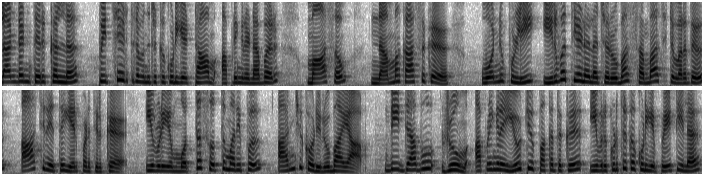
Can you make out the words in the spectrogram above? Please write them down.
லண்டன் தெருக்கல்ல பிச்சை எடுத்துட்டு வந்துட்டு இருக்கக்கூடிய டாம் அப்படிங்கிற நபர் மாசம் நம்ம காசுக்கு ஒன்னு புள்ளி இருபத்தி ஏழு லட்சம் ரூபாய் சம்பாதிச்சிட்டு வரது ஆச்சரியத்தை ஏற்படுத்தியிருக்கு. இவருடைய மொத்த சொத்து மதிப்பு அஞ்சு கோடி ரூபாயா? தி டபு ரூம் அப்படிங்கிற யூடியூப் பக்கத்துக்கு இவர் கொடுத்திருக்கக்கூடிய பேட்டியில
